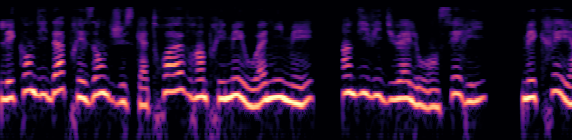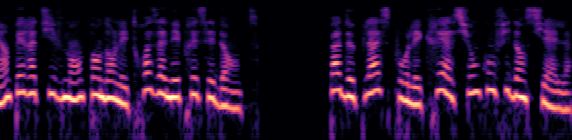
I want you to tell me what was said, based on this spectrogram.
les candidats présentent jusqu'à trois œuvres imprimées ou animées, individuelles ou en série, mais créées impérativement pendant les trois années précédentes. Pas de place pour les créations confidentielles.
